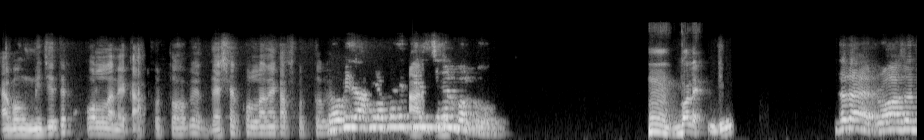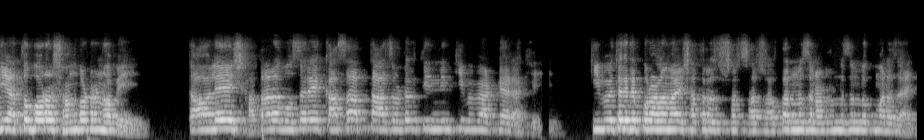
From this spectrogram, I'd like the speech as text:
এবং নিজেদের কল্যাণে কাজ করতে হবে দেশের কল্যাণে কাজ করতে হবে। আমি আপনাকে আর- বলব। হুম বলেন। দাদা র যদি এত বড় সংগঠন হবে তাহলে সতেরো বছরে কাসাব তাজ হোটেল তিন দিন কীভাবে আটকায় রাখে? কীভাবে তাকে হয় সতেরো সাতান্ন জন আটান্ন জন লোক মারা যায়?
